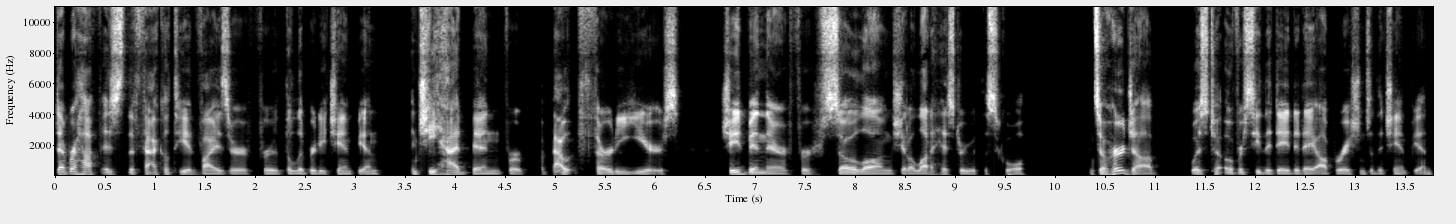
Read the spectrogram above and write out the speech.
Deborah Huff is the faculty advisor for the Liberty Champion, and she had been for about 30 years. She'd been there for so long, she had a lot of history with the school. And so her job was to oversee the day to day operations of the champion.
